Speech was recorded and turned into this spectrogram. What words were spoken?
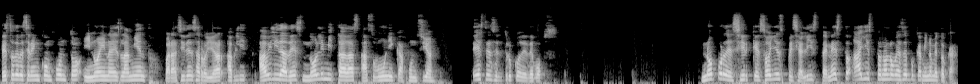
Esto debe ser en conjunto y no hay aislamiento, para así desarrollar habilidades no limitadas a su única función. Este es el truco de DevOps. No por decir que soy especialista en esto, ay, esto no lo voy a hacer porque a mí no me toca.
